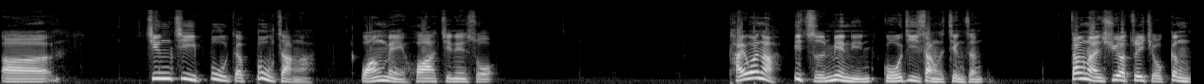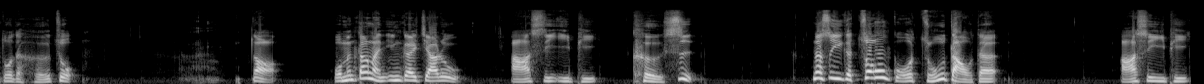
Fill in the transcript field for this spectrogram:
呃，经济部的部长啊。王美花今天说：“台湾啊，一直面临国际上的竞争，当然需要追求更多的合作。哦，我们当然应该加入 RCEP，可是那是一个中国主导的 RCEP，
